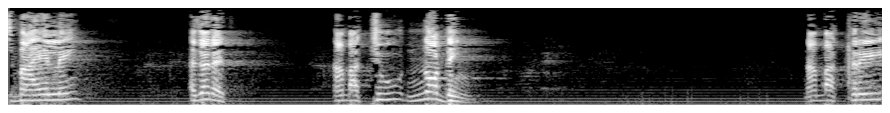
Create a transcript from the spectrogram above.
Smiling, isn't it? Number two, nodding. Number three,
